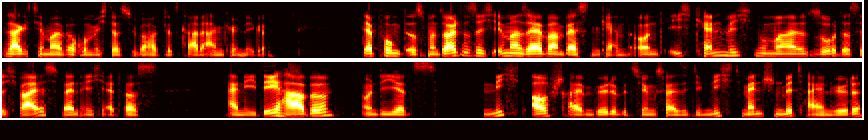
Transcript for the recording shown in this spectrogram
sage ich dir mal, warum ich das überhaupt jetzt gerade ankündige. Der Punkt ist, man sollte sich immer selber am besten kennen. Und ich kenne mich nun mal so, dass ich weiß, wenn ich etwas, eine Idee habe, und die jetzt nicht aufschreiben würde, beziehungsweise die nicht Menschen mitteilen würde,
